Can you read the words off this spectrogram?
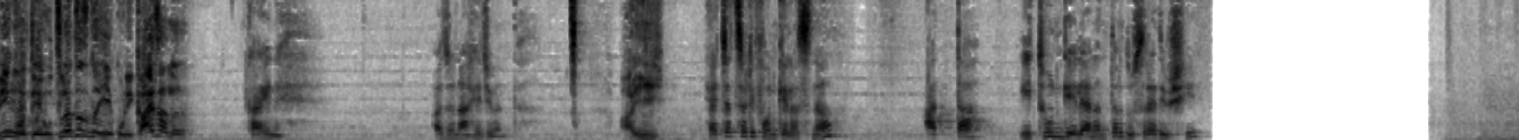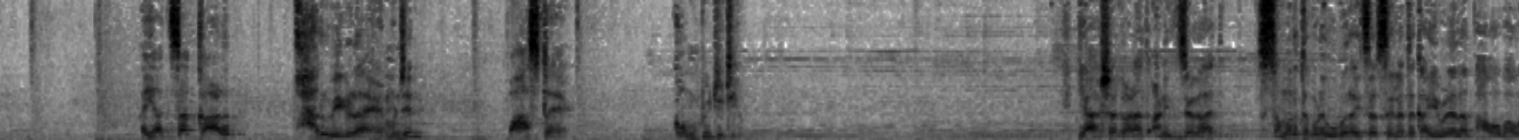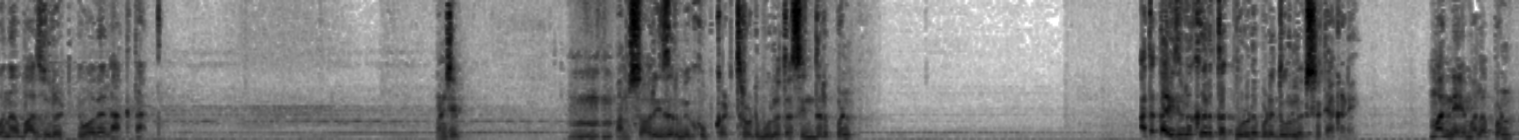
रिंग होते उचलतच नाहीये कोणी. काय झालं? काही नाही. अजून आहे जिवंत. आई. ह्याच्याचसाठी फोन केलास ना? आत्ता इथून गेल्यानंतर दुसऱ्या दिवशी. आई आजचा काळ फार वेगळा आहे. म्हणजे फास्ट आहे. कॉम्पिटिटिव्ह या अशा काळात आणि जगात समर्थपणे उभं राहायचं असेल ना तर काही वेळेला भावभावना बाजूला ठेवाव्या लागतात. म्हणजे आम सॉरी जर मी खूप कटथ्रोट बोलत असेल तर पण आता काही जण करतात पूर्णपणे दुर्लक्ष त्याकडे. मान्य आहे मला पण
